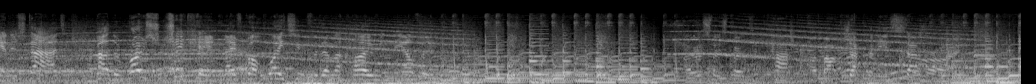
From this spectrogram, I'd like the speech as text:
And his dad about the roast chicken they've got waiting for them at home in the oven. I also spoke to Kat about Japanese samurai.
